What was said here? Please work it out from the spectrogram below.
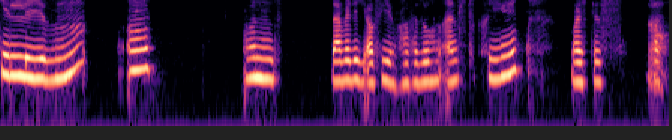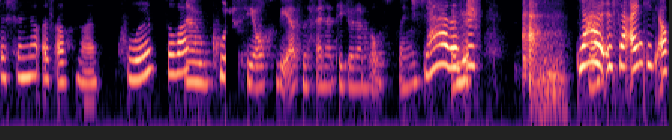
gelesen. Mm. Und da werde ich auf jeden Fall versuchen, eins zu kriegen, weil ich das Ja. praktisch finde. Ist auch mal cool, sowas. Ja, cool, dass sie auch die ersten Fanartikel dann rausbringen. Ja, das ist. Ja, ist ja eigentlich auch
